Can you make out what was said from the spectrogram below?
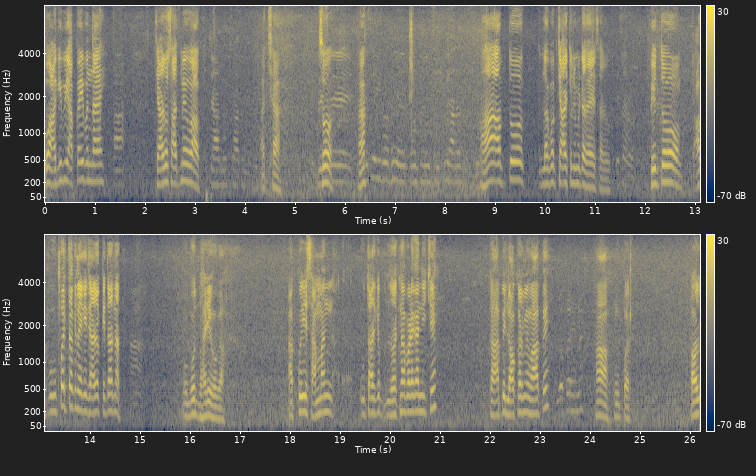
वो आगे भी आपका ही बंदा है? हाँ. चारों साथ में हो आप? चार लोग साथ में. अच्छा। सो हाँ? हाँ? अब तो लगभग चार किलोमीटर है ऐसा रोड। फिर तो आप ऊपर तक लेके जा रहे हो केदारनाथ? हाँ। वो बहुत भारी होगा। आपको ये सामान उतार के रखना पड़ेगा नीचे। कहाँ पे? लॉकर में वहाँ पे। लॉकर है ना? हाँ ऊपर। और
